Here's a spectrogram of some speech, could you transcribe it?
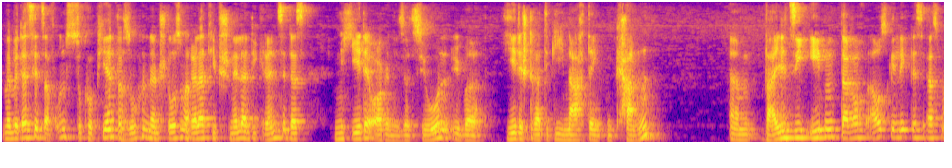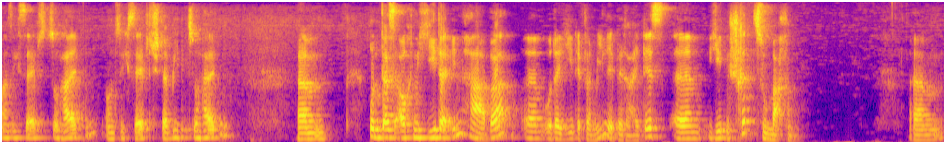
Und wenn wir das jetzt auf uns zu kopieren versuchen, dann stoßen wir relativ schnell an die Grenze, dass nicht jede Organisation über jede Strategie nachdenken kann, ähm, weil sie eben darauf ausgelegt ist, erstmal sich selbst zu halten und sich selbst stabil zu halten. Ähm, und dass auch nicht jeder Inhaber ähm, oder jede Familie bereit ist, ähm, jeden Schritt zu machen. Ähm,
